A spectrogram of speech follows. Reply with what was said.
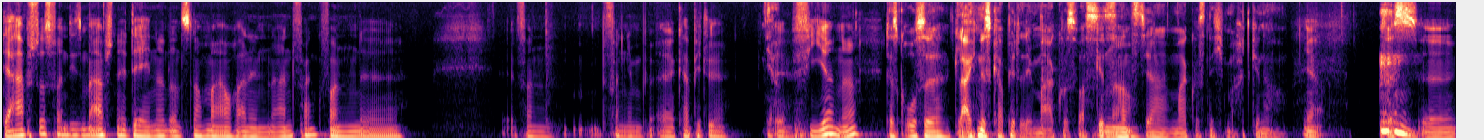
Der Abschluss von diesem Abschnitt erinnert uns nochmal auch an den Anfang von, äh, von, von dem äh, Kapitel Ja. 4. ne? Das große Gleichniskapitel im Markus, was Genau. sonst ja Markus nicht macht, genau. Ja. Dass, äh,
